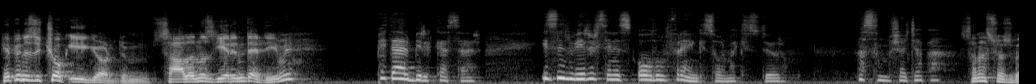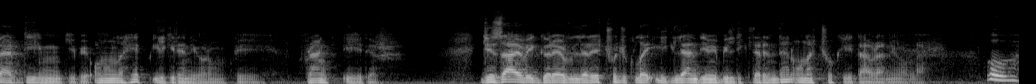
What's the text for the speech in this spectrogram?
Hepinizi çok iyi gördüm. Sağlığınız yerinde değil mi? Peder bir kasar. İzin verirseniz oğlum Frank'i sormak istiyorum. Nasılmış acaba? Sana söz verdiğim gibi onunla hep ilgileniyorum Phil. Frank iyidir. Cezaevi görevlileri çocukla ilgilendiğimi bildiklerinden ona çok iyi davranıyorlar. Oh,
